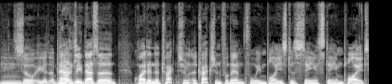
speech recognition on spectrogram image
Mm. So it, apparently, that's a quite an attraction attraction for them for employees to stay stay employed.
